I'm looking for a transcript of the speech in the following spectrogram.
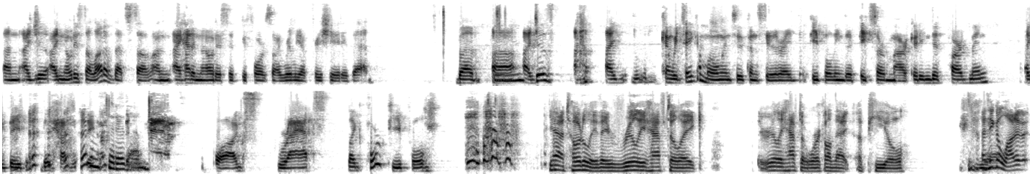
And I just I noticed a lot of that stuff, and I hadn't noticed it before, so I really appreciated that. But uh, I just I can we take a moment to consider the people in the Pixar marketing department? Like they they have they have Consider them. clogs, rats, like poor people. Yeah, totally. They really have to like, they really have to work on that appeal. I think a lot of it.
